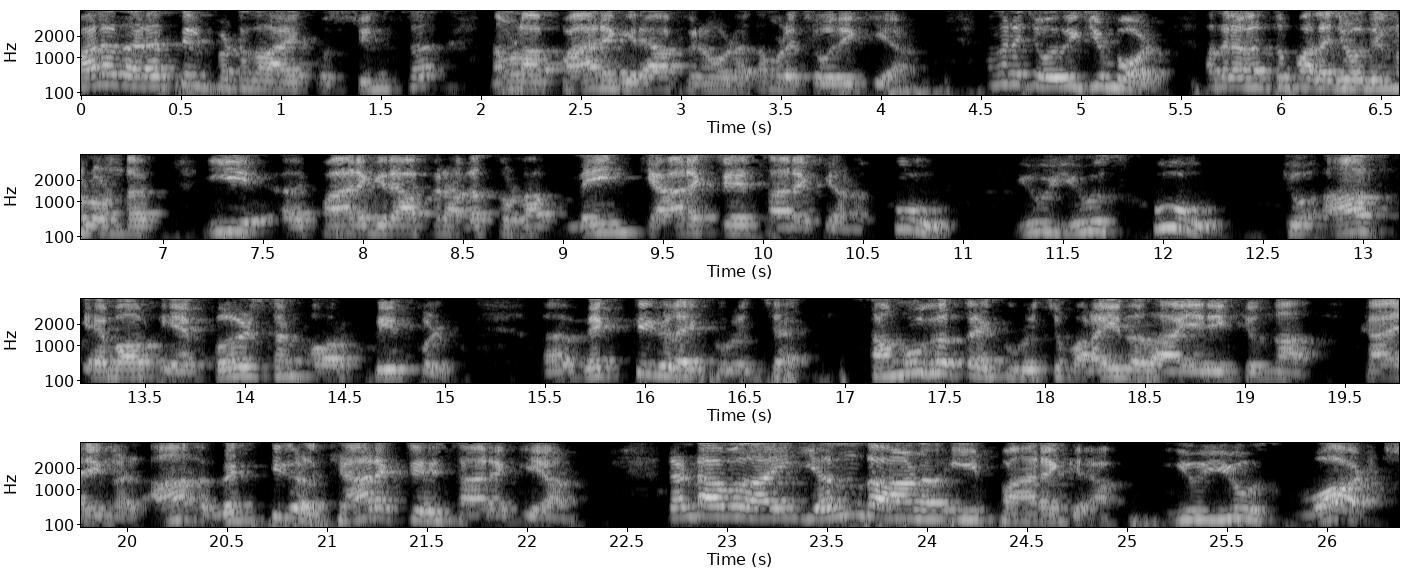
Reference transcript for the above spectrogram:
പലതരത്തിൽപ്പെട്ടതായ ക്വസ്റ്റ്യൻസ് നമ്മൾ ആ പാരഗ്രാഫിനോട് നമ്മൾ ചോദിക്കുകയാണ്. അങ്ങനെ ചോദിക്കുമ്പോൾ അതിനകത്ത് പല ചോദ്യങ്ങളുണ്ട്. ഈ പാരഗ്രാഫിനകത്തുള്ള മെയിൻ ക്യാരക്ടേഴ്സ് ആരൊക്കെയാണ്? Who you use who to ask about a person or people വ്യക്തികളെ കുറിച്ച് സമൂഹത്തെ കുറിച്ച് പറയുന്നതായിരിക്കുന്ന കാര്യങ്ങൾ. ആ വ്യക്തികൾ ക്യാരക്ടേഴ്സ് ആരൊക്കെയാണ്? രണ്ടാമതായി എന്താണ് ഈ paragraph you use what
